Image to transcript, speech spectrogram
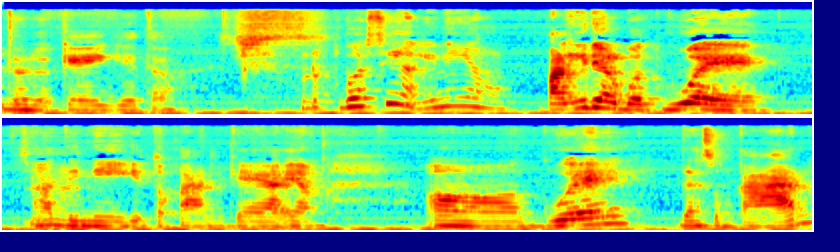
tuh Hmm. kayak gitu. Menurut gue sih yang ini yang paling ideal buat gue saat Hmm. ini gitu kan. Kayak yang eh, gue gak sungkan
